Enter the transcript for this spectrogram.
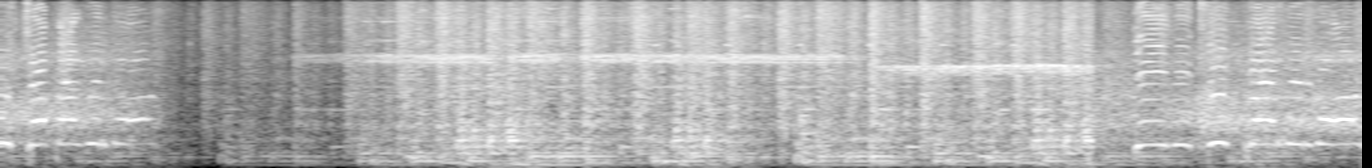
mükemmel bir gol. David süper bir gol.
